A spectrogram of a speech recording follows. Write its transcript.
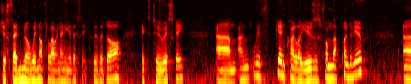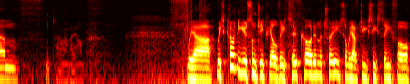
just said, no, we're not allowing any of this through the door. It's too risky. Um, and we've gained quite a lot of users from that point of view. Um? We are we currently use some GPL v2 code in the tree, so we have GCC for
